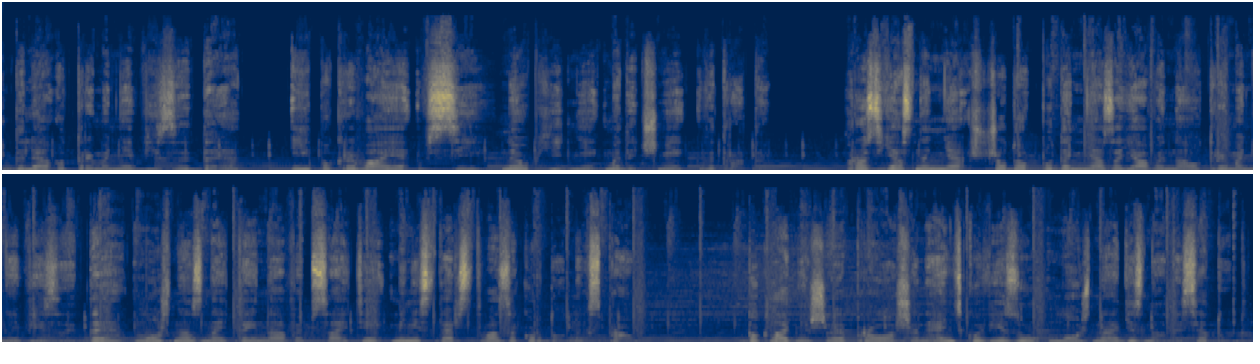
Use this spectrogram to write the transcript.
для отримання візи Д і покриває всі необхідні медичні витрати. Роз'яснення щодо подання заяви на отримання візи Д можна знайти на вебсайті Міністерства закордонних справ. Докладніше про шенгенську візу можна дізнатися тут.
